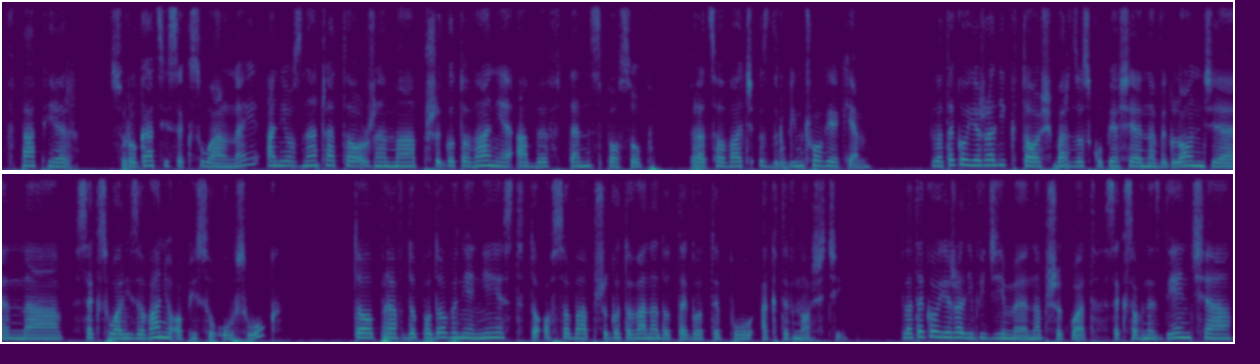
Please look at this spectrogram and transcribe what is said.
w papier surogacji seksualnej, a nie oznacza to, że ma przygotowanie, aby w ten sposób pracować z drugim człowiekiem. Dlatego, jeżeli ktoś bardzo skupia się na wyglądzie, na seksualizowaniu opisu usług, to prawdopodobnie nie jest to osoba przygotowana do tego typu aktywności. Dlatego, jeżeli widzimy na przykład seksowne zdjęcia,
